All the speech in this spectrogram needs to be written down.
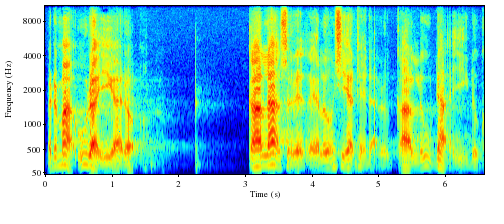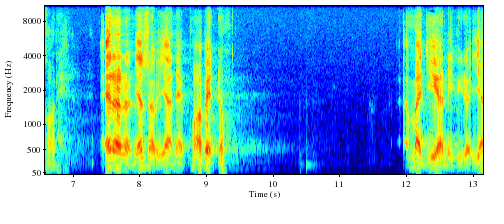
ပထမဥဒ္ဒကြီးကတော့ကာလဆိုတဲ့စကားလုံးရှေ့ရထည့်တာတော့ကာလုဒ္ဒကြီးလို့ခေါ်တယ်အဲ့ဒါတော့မြတ်စွာဘုရားနဲ့ဖွာဘက်တော့အမတ်ကြီးကနေပြီးတော့ရံ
